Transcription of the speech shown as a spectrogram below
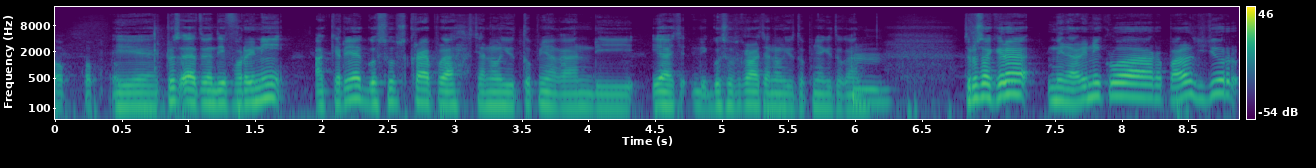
Top top Iya, terus A24 ini akhirnya gue subscribe lah channel YouTube-nya kan di ya gue subscribe channel YouTube-nya gitu kan. Terus akhirnya Minari ini keluar. Padahal jujur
